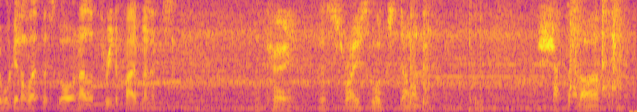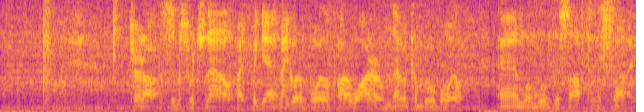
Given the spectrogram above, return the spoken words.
And we're gonna let this go another three to five minutes. Okay, this rice looks done. Shut that off. off. Turn off the simmer switch now. If I forget and I go to boil a pot of water, it'll never come to a boil. And we'll move this off to the side.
